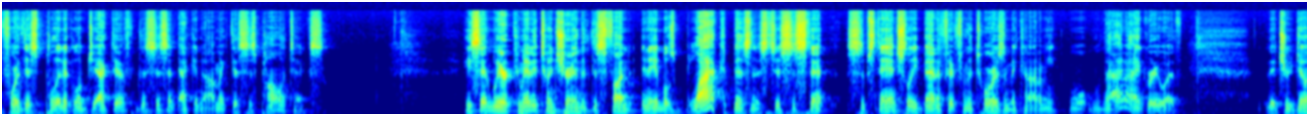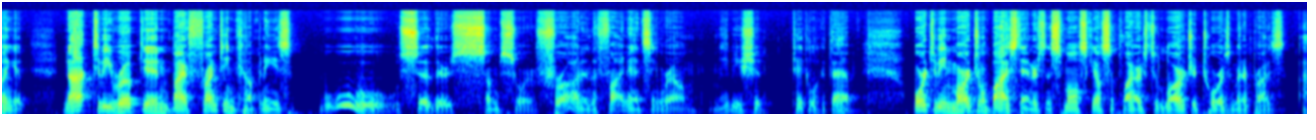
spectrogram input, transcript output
for this political objective. This isn't economic. This is politics. He said, we are committed to ensuring that this fund enables black business to sustain, substantially benefit from the tourism economy. Well, that I agree with, that you're doing it. Not to be roped in by fronting companies Ooh, so there's some sort of fraud in the financing realm. Maybe you should take a look at that. or to be marginal bystanders and small-scale suppliers to larger tourism enterprises. Ah,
